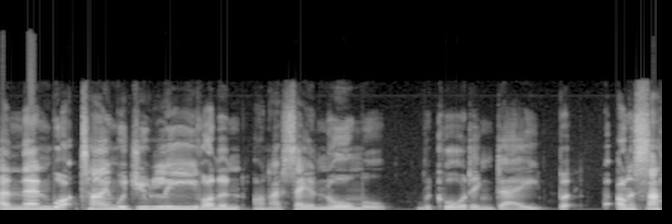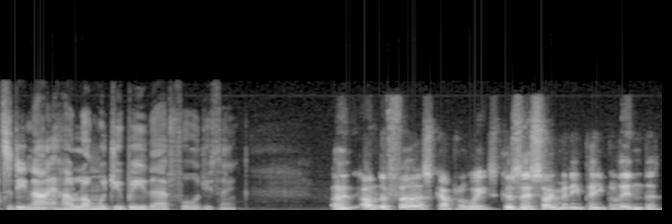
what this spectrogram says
And then what time would you leave on an on I say a normal recording day, but on a Saturday night, how long would you be there for? Do you think? Uh, on the first couple of weeks, because there's so many people in the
